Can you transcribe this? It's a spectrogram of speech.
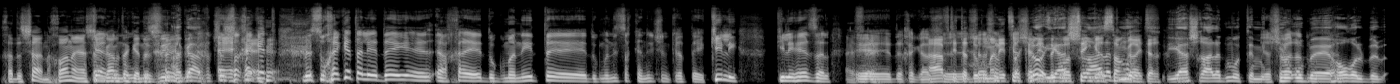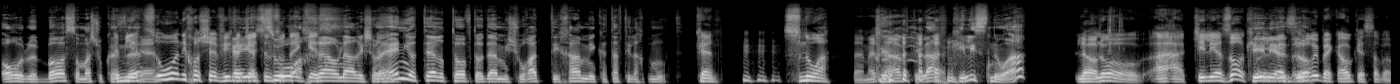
חדשה, נכון? היה שם כן, גם את הקטע שלו. אגב, שמשחקת, משוחקת על ידי אה, אח- אה, דוגמנית, אה, דוגמנית שחקנית שנקראת קילי, קילי הזל, דרך אגב. אהבתי את הדוגמנית שחקנית. קשר- זה לא, כמו הדמות. סונגרייטר. יהיה השראה על הדמות. הם הכירו הדמות, בהורל בוס או משהו הם כזה. יצאו, אני חושב, היא כן, וג'ייסון יצאו סודקס. אחרי העונה הראשונה. כן. אין יותר טוב, אתה יודע, משורת פתיחה מכתבתי לך דמות. כן, שנואה. האמת, אהבתי. לא, קילי שנואה? לא, לא, אה, אה, קילי הזאת. קילי לא- הזאת. לא ריבקה, אוקיי, סבבה.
